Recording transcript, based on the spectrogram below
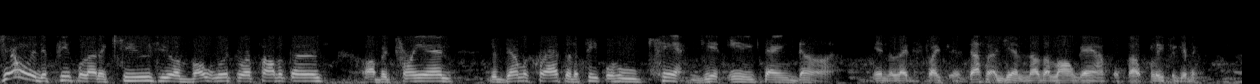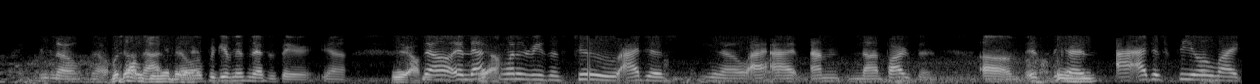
generally the people that accuse you of voting with the Republicans or betraying the Democrats are the people who can't get anything done in the legislature. That's again another long answer, so please forgive me. No, no, but no, not, no forgiveness necessary. Yeah. Yeah. No, and that's yeah. one of the reasons too. I just, you know, I, I I'm nonpartisan. Um, it's because mm-hmm. I, I just feel like,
